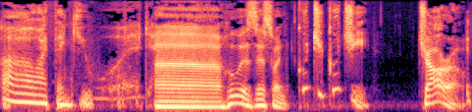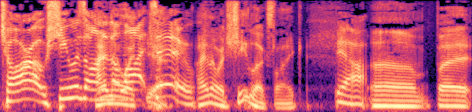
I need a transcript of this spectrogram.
Oh, I think you would. Uh, who is this one? Coochie Coochie. Charo. Charo, she was on I it a lot what- yeah, too. I know what she looks like. Yeah. Um, but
